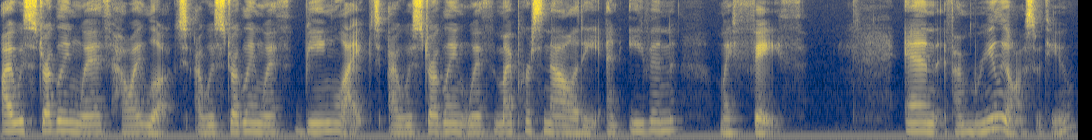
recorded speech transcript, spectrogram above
I was struggling with how I looked. I was struggling with being liked. I was struggling with my personality and even my faith. And if I'm really honest with you,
